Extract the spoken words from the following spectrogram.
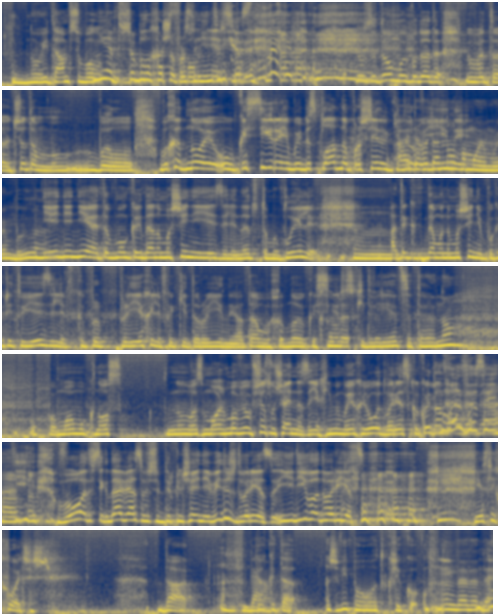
Ну и там все было... Нет, все было хорошо, просто неинтересно. Ну зато мы куда-то, это, что там был, выходной у кассира, и мы бесплатно прошли А какие-то это вот оно, руины. по-моему, и было. Не-не-не, это мы когда на машине ездили, на эту-то мы плыли. А ты, когда мы на машине по Криту ездили, приехали в какие-то руины, а там выходной у кассира, Кносский дворец, это оно? по-моему, Кнос ну, возможно, мы вообще случайно заехали, мимо ехали, о, дворец какой-то, надо Да-да-да. зайти. Вот, всегда вязывающее приключения. Видишь дворец? Иди во дворец. Если хочешь. Да. Да. Как это? Живи по отклику. Да-да-да.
